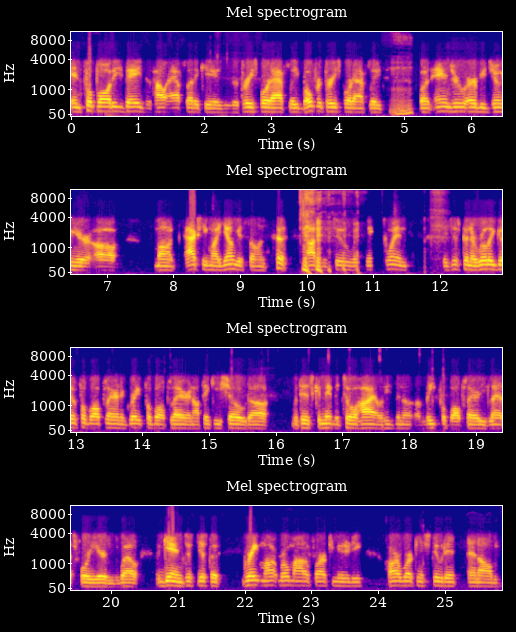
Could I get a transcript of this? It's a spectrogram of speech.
in football these days is how athletic he is. He's a three sport athlete. Both are three sport athletes, mm-hmm. but Andrew Erby Jr. Uh, my actually my youngest son out of the two with being twins has just been a really good football player and a great football player, and I think he showed uh, with his commitment to Ohio. He's been an elite football player these last four years as well. Again, just just a great mo- role model for our community, hardworking student, and um,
